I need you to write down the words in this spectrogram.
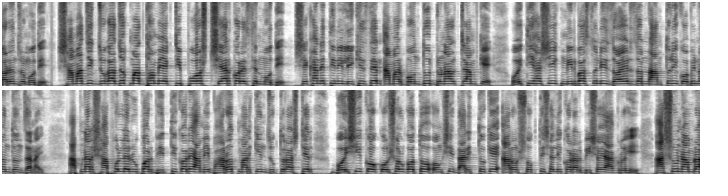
নরেন্দ্র মোদী। সামাজিক যোগাযোগ মাধ্যমে একটি পোস্ট শেয়ার করেছেন মোদী। সেখানে তিনি লিখেছেন, আমার বন্ধু ডোনাল্ড ট্রাম্পকে ঐতিহাসিক নির্বাচনী জয়ের জন্য আন্তরিক অভিনন্দন জানাই। আপনার সাফল্যের উপর ভিত্তি করে আমি ভারত মার্কিন যুক্তরাষ্ট্রের বৈশ্বিক ও কৌশলগত অংশীদারিত্বকে আরও শক্তিশালী করার বিষয়ে আগ্রহী। আসুন আমরা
